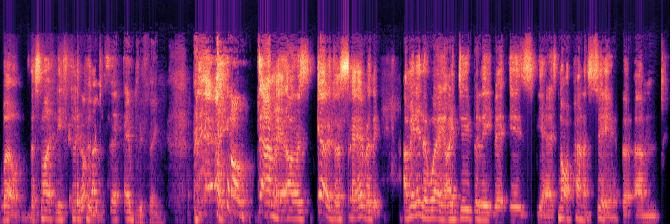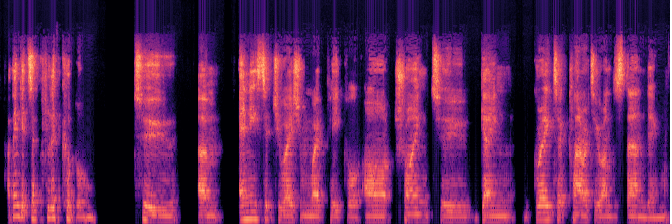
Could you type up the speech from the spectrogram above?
Well, the slightly flippant. Like to say everything. oh, damn it! I was going to say everything. I mean, in a way, I do believe it is. Yeah, it's not a panacea, but um, I think it's applicable to um, any situation where people are trying to gain greater clarity or understanding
